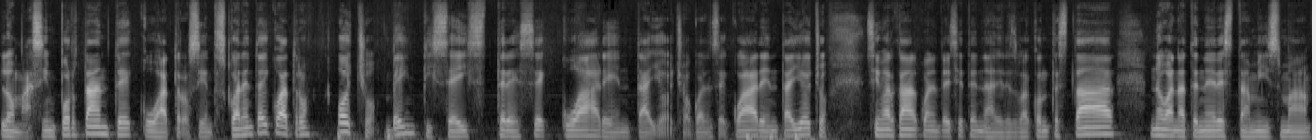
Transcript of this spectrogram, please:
lo más importante, 444 826 13 48. Acuérdense, 48. Si marcan al 47 nadie les va a contestar, no van a tener esta misma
